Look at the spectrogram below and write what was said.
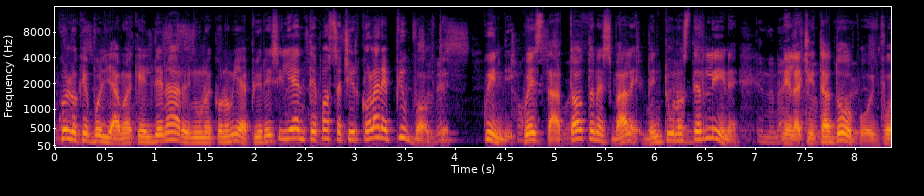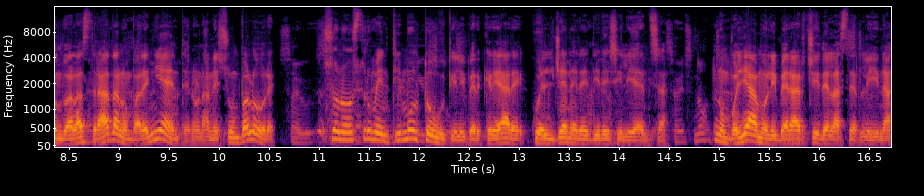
Quello che vogliamo è che il denaro in un'economia più resiliente possa circolare più volte. Quindi questa a Totnes vale 21 sterline. Nella città dopo, in fondo alla strada, non vale niente, non ha nessun valore. Sono strumenti molto utili per creare quel genere di resilienza. Non vogliamo liberarci della sterlina,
